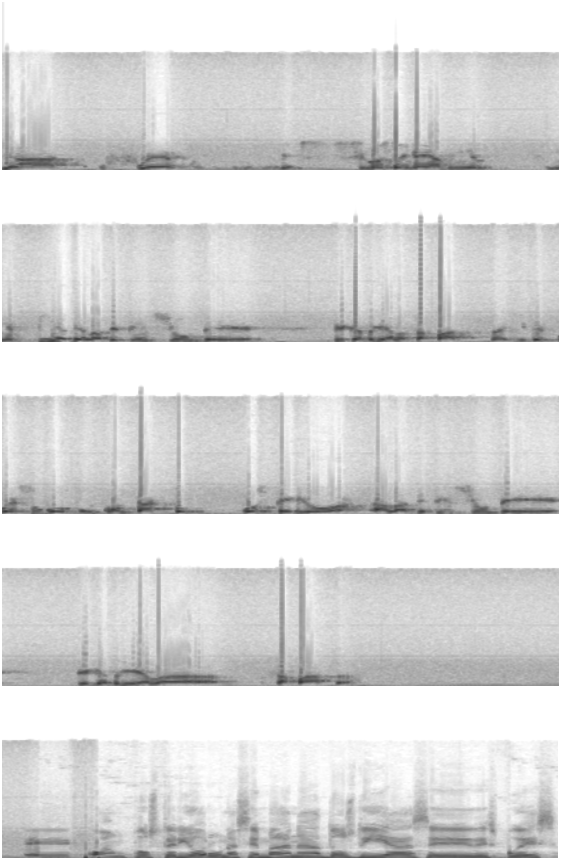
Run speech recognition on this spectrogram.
ya, fue, si no estoy engañando, en el en el día de la detención de, Gabriela Zapata y después hubo un contacto posterior a la detención de, Gabriela Zapata. Eh, ¿Cuán posterior? ¿Una semana, dos días eh, después?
